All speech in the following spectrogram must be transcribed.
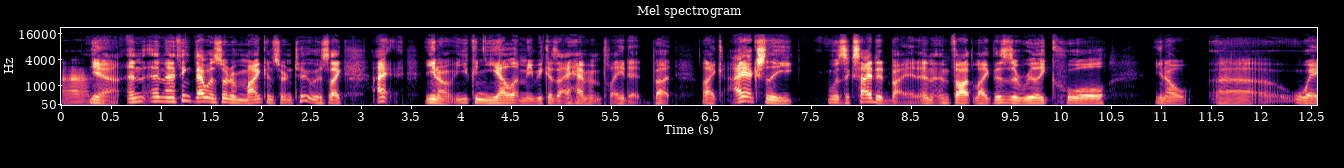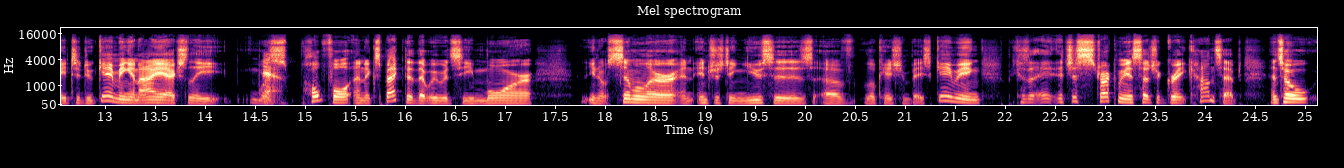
Um, Yeah, and and I think that was sort of my concern too. Is like I, you know, you can yell at me because I haven't played it, but like I actually was excited by it and, and thought like this is a really cool, you know, uh, way to do gaming, and I actually was hopeful and expected that we would see more, you know, similar and interesting uses of location-based gaming because it, it just struck me as such a great concept, and so.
